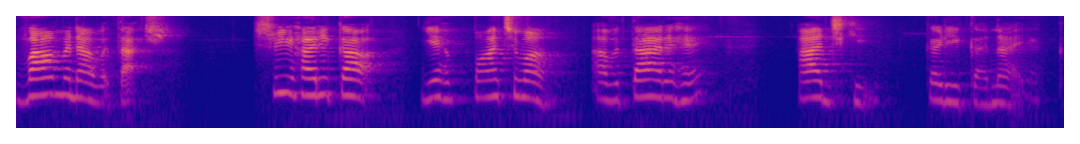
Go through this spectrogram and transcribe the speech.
वामनावतार श्री हरि का यह पांचवा अवतार है आज की कड़ी का नायक।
